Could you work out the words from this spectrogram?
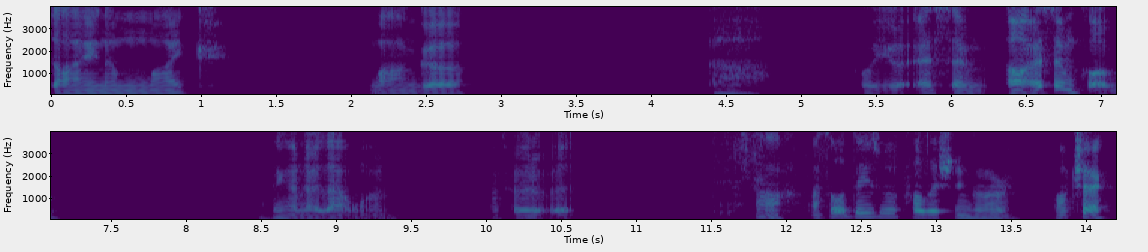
Dynamike, manga. Uh, oh, you SM. Oh, SM Club. I think I know that one. I've heard of it. Oh, I thought these were published in Garo. I'll check.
